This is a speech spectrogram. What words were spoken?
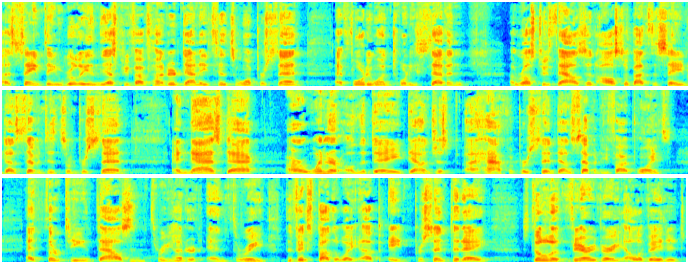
Uh, same thing really in the SP 500, down 8 tenths of 1% at 4127. Uh, Russ 2000 also about the same, down 7 tenths of 1%. And NASDAQ, our winner on the day, down just a half a percent, down 75 points at 13,303. The VIX, by the way, up 8% today, still a very, very elevated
